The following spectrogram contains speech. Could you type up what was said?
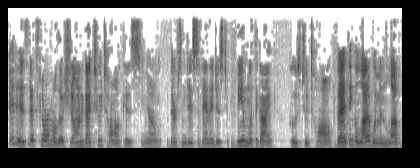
It is. That's normal, though. She don't want a guy too tall because, you know, there's some disadvantages to being with a guy who's too tall. But I think a lot of women love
